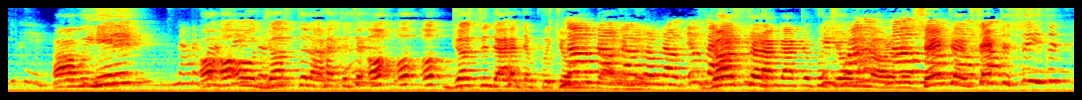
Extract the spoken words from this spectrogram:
You can't. Are we hit it? Not Oh, oh, oh. Justin, I have to take. Oh, oh, oh, Justin, I have to put you No, on no, no, list. no, no. It was Justin, accident. I got to put His you on the brother- naughty no, list. Santa, no, if Santa no. sees it,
